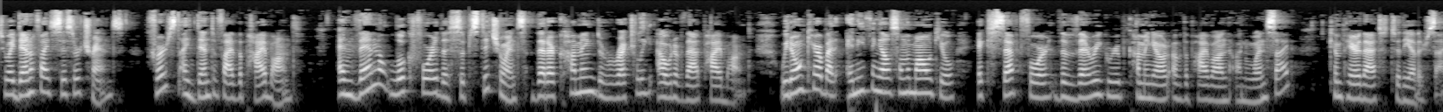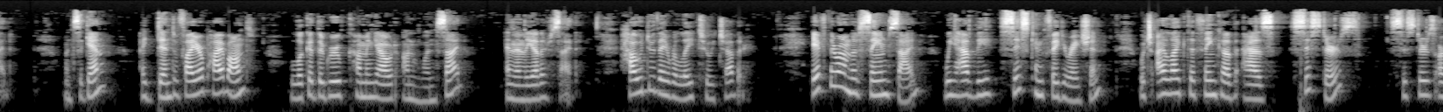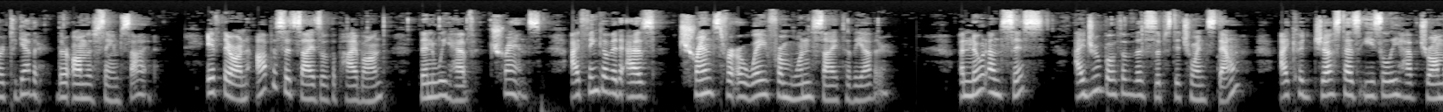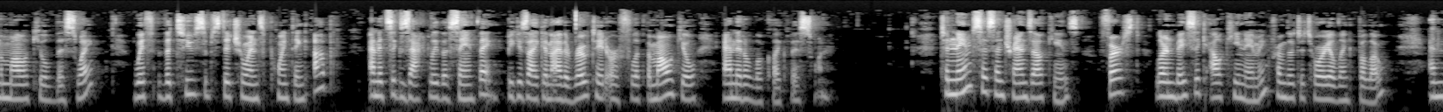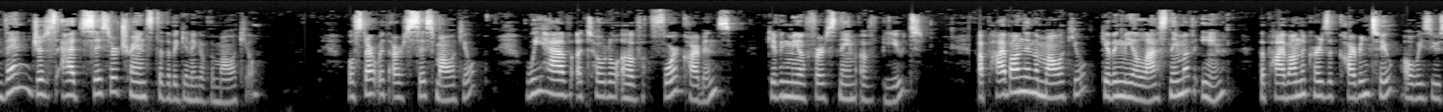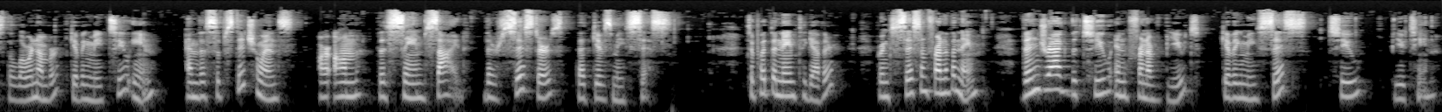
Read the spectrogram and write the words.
To identify cis or trans, first identify the pi bond, and then look for the substituents that are coming directly out of that pi bond. We don't care about anything else on the molecule except for the very group coming out of the pi bond on one side. Compare that to the other side. Once again, identify your pi bond, look at the group coming out on one side and then the other side. How do they relate to each other? If they're on the same side, we have the cis configuration, which I like to think of as sisters. Sisters are together. They're on the same side. If they're on opposite sides of the pi bond, then we have trans. I think of it as transfer away from one side to the other. A note on cis, I drew both of the substituents down. I could just as easily have drawn the molecule this way with the two substituents pointing up and it's exactly the same thing because I can either rotate or flip the molecule and it'll look like this one. To name cis and trans alkenes, first learn basic alkene naming from the tutorial linked below, and then just add cis or trans to the beginning of the molecule. We'll start with our cis molecule. We have a total of four carbons, giving me a first name of bute, a pi bond in the molecule, giving me a last name of ene, the pi bond occurs at carbon 2, always use the lower number, giving me 2 ene, and the substituents are on the same side. They're sisters, that gives me cis. To put the name together, bring cis in front of the name, then drag the 2 in front of bute, giving me cis 2 butene.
